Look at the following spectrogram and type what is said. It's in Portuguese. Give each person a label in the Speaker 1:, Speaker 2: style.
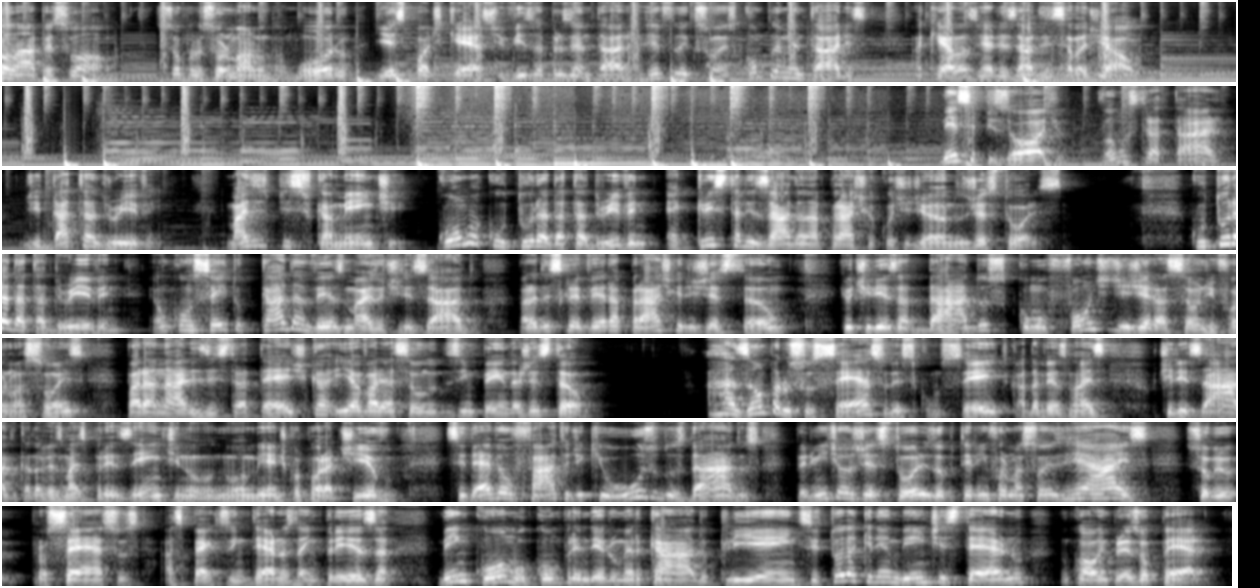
Speaker 1: Olá, pessoal! Sou o professor Marlon Dalmoro e esse podcast visa apresentar reflexões complementares àquelas realizadas em sala de aula. Nesse episódio, vamos tratar de Data Driven, mais especificamente, como a cultura Data Driven é cristalizada na prática cotidiana dos gestores. Cultura data-driven é um conceito cada vez mais utilizado para descrever a prática de gestão que utiliza dados como fonte de geração de informações para análise estratégica e avaliação do desempenho da gestão. A razão para o sucesso desse conceito, cada vez mais utilizado, cada vez mais presente no, no, ambiente corporativo, se deve ao fato de que o uso dos dados permite aos gestores obterem informações reais sobre processos, aspectos internos da empresa, bem como compreender o mercado, clientes e todo aquele ambiente externo no qual a empresa opera.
